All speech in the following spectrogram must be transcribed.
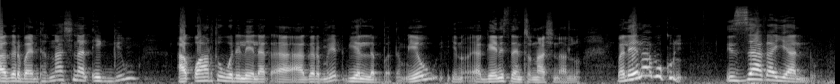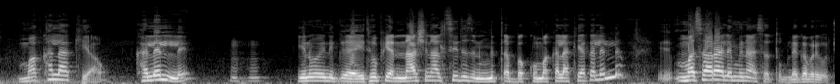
አገር በ international ሕግም አቋርቶ ወደ ሌላ አገር መሄድ የለበትም። ይኸው against international ነው። በሌላ በኩል እዛ ጋር ያለው መከላከያው ከሌለ የኢትዮጵያ national citizen የሚጠበቁ መከላከያ ከሌለ መሳሪያ ለምን አይሰጡም ለገበሬዎቹ?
